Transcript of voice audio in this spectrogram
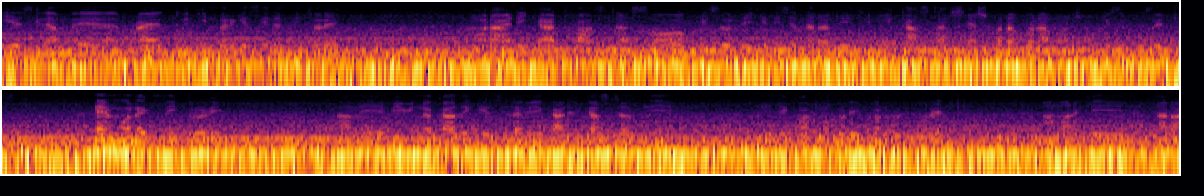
গিয়েছিলাম এ, প্রায় দুই তিনবার গেছিলাম ভিতরে আমার আইডি কার্ড পাসটা সব কিছু লিখে দিয়েছে তারা লিখে নিয়ে কাজটা শেষ করার পর আমার সব কিছু বুঝে দিচ্ছে এমন এক সিকিউরিটি আমি বিভিন্ন কাজে গিয়েছিলাম এই গাড়ির কাজ টাজ নিয়ে নিজে কর্ম করে কর্মের পরে আমার কি তারা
